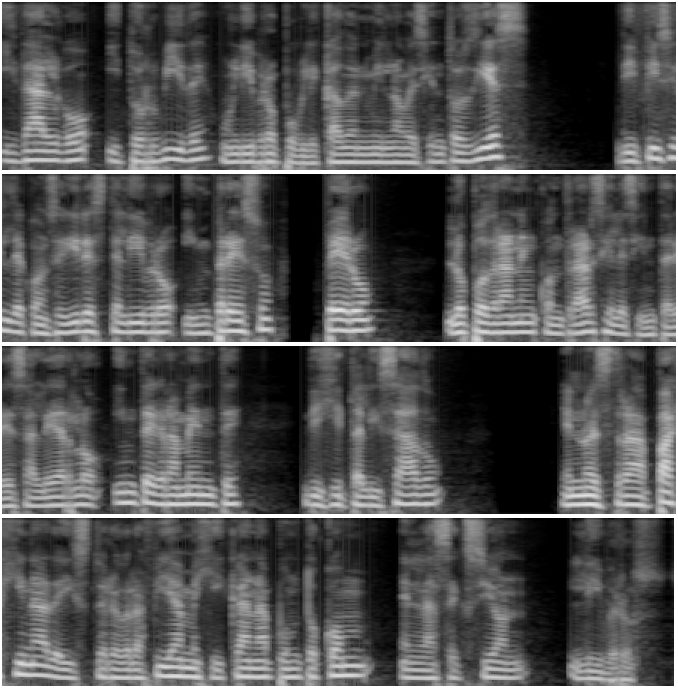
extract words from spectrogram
Hidalgo y Turbide, un libro publicado en 1910. Difícil de conseguir este libro impreso, pero lo podrán encontrar si les interesa leerlo íntegramente, digitalizado, en nuestra página de historiografiamexicana.com en la sección Libros.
